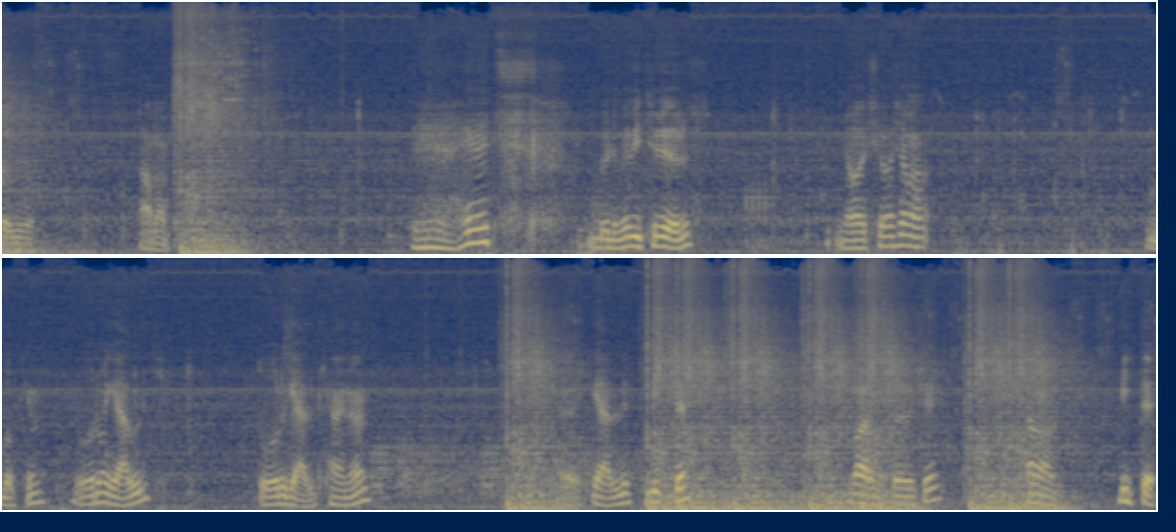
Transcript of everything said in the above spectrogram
Öldü. Tamam. Ee, evet. Bölümü bitiriyoruz. Yavaş yavaş ama bakayım. Doğru mu geldik? Doğru geldik aynen. Evet geldik. Bitti. Var mı şöyle bir şey? Tamam. Bitti.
